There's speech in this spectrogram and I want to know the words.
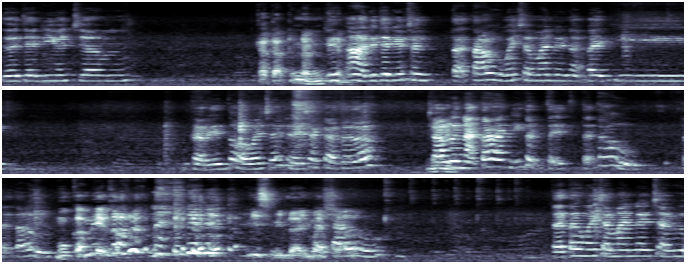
Dia jadi macam kak tak tenang dia kan? ah dia jadi macam tak tahu macam mana nak bagi bukan redha macam mana cakap tak lah. Cara Hmm. nak tahan ni tak, tak, tak tahu. Tak tahu. Muka merah. Bismillah, Tak tahu. Tak tahu macam mana cara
